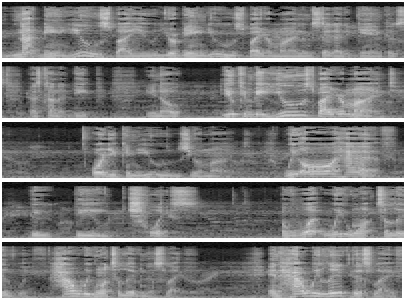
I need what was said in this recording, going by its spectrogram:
not being used by you, you're being used by your mind. Let me say that again because that's kind of deep. You know, you can be used by your mind or you can use your mind. We all have the, the choice of what we want to live with, how we want to live in this life. And how we live this life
